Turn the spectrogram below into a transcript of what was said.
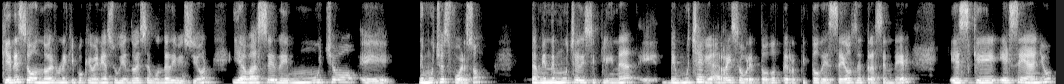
¿quiénes son? No era un equipo que venía subiendo de segunda división y a base de mucho, eh, de mucho esfuerzo, también de mucha disciplina, eh, de mucha garra y sobre todo, te repito, deseos de trascender, es que ese año,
